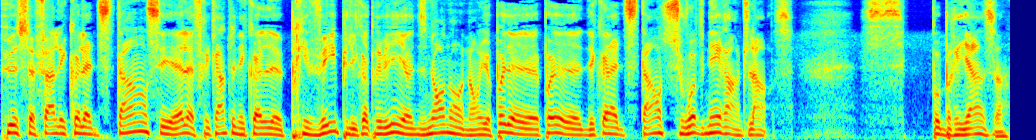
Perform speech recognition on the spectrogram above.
puisse faire l'école à distance et elle, elle fréquente une école privée. Puis l'école privée, il a dit non, non, non, il n'y a pas de- pas d'école à distance. Tu vas venir en classe. C'est pas brillant, ça.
